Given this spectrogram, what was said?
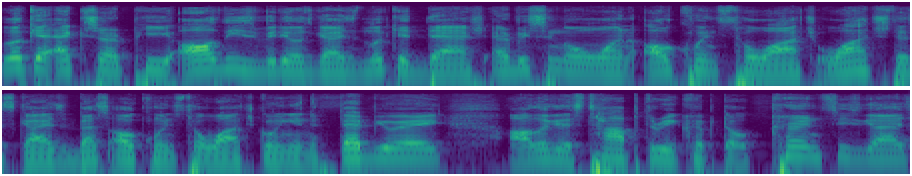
Look at XRP. All these videos, guys. Look at Dash. Every single one. Altcoins to watch. Watch this, guys. Best altcoins to watch going into February. Uh, look at this top three cryptocurrencies, guys.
